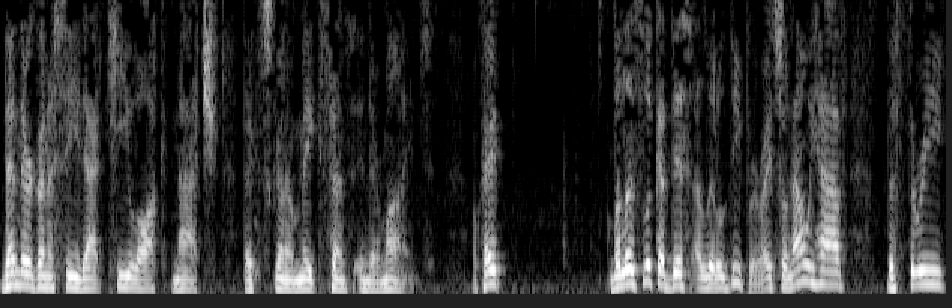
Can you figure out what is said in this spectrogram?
then they're going to see that key lock match that's going to make sense in their minds. Okay? But let's look at this a little deeper, right? So now we have the three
